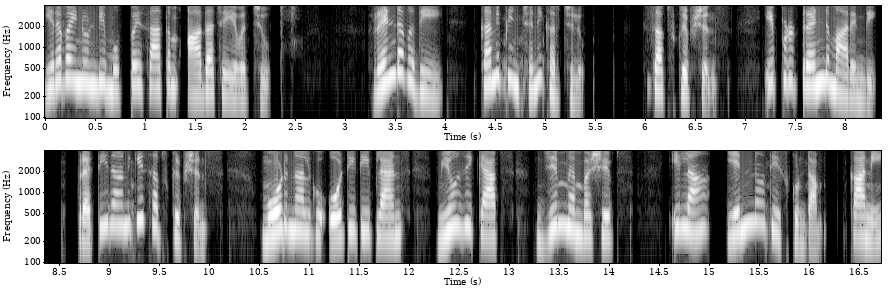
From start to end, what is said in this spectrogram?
ఇరవై నుండి ముప్పై శాతం ఆదా చేయవచ్చు. రెండవది కనిపించని ఖర్చులు. సబ్స్క్రిప్షన్స్. ఇప్పుడు ట్రెండ్ మారింది. ప్రతిదానికి సబ్స్క్రిప్షన్స్. మూడు నాలుగు OTT plans music apps gym memberships ఇలా ఎన్నో తీసుకుంటాం. కానీ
